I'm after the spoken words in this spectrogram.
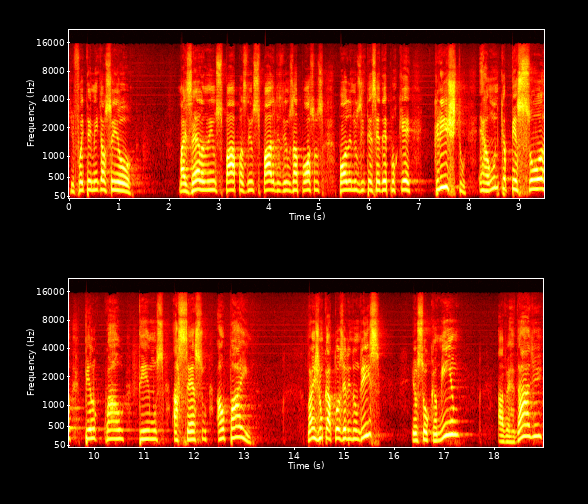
que foi temente ao Senhor. Mas ela, nem os papas, nem os padres, nem os apóstolos podem nos interceder, porque Cristo é a única pessoa pelo qual temos acesso ao Pai. Lá em João 14 ele não diz: Eu sou o caminho, a verdade,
